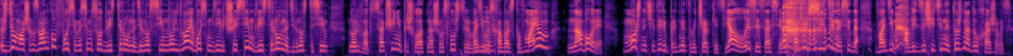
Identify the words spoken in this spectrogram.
Ждем ваших звонков 8 800 200 ровно 9702 и 8 967 200 ровно 9702. Тут сообщение пришло от нашего слушателя Вадима Мгм. из Хабарска. В моем наборе можно четыре предмета вычеркивать. Я лысый совсем. Хожу с щетиной всегда. Вадим, а ведь за щетиной тоже надо ухаживать.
